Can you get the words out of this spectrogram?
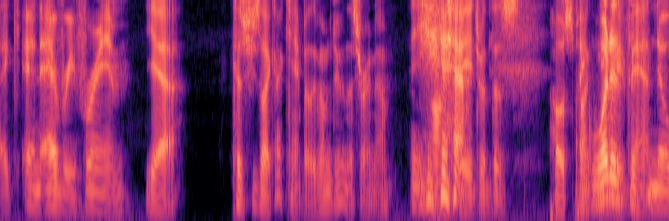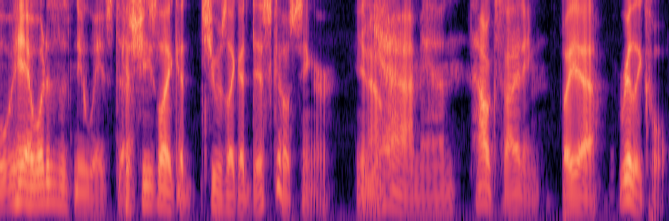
Like in every frame. Yeah. Because she's like, I can't believe I'm doing this right now Yeah. on stage with this post Like punk. what is this no yeah, what is this new wave stuff? Because she's like a she was like a disco singer, you know. Yeah, man. How exciting. But yeah, really cool.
